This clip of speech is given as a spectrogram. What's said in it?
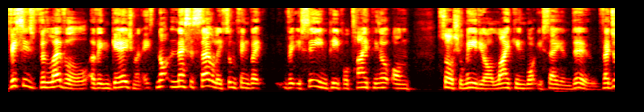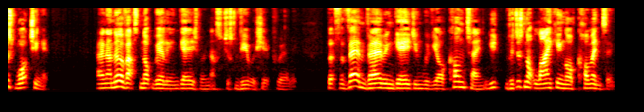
this is the level of engagement. It's not necessarily something that, that you're seeing people typing up on social media or liking what you say and do. They're just watching it. And I know that's not really engagement, that's just viewership, really. But for them, they're engaging with your content. You, they're just not liking or commenting.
